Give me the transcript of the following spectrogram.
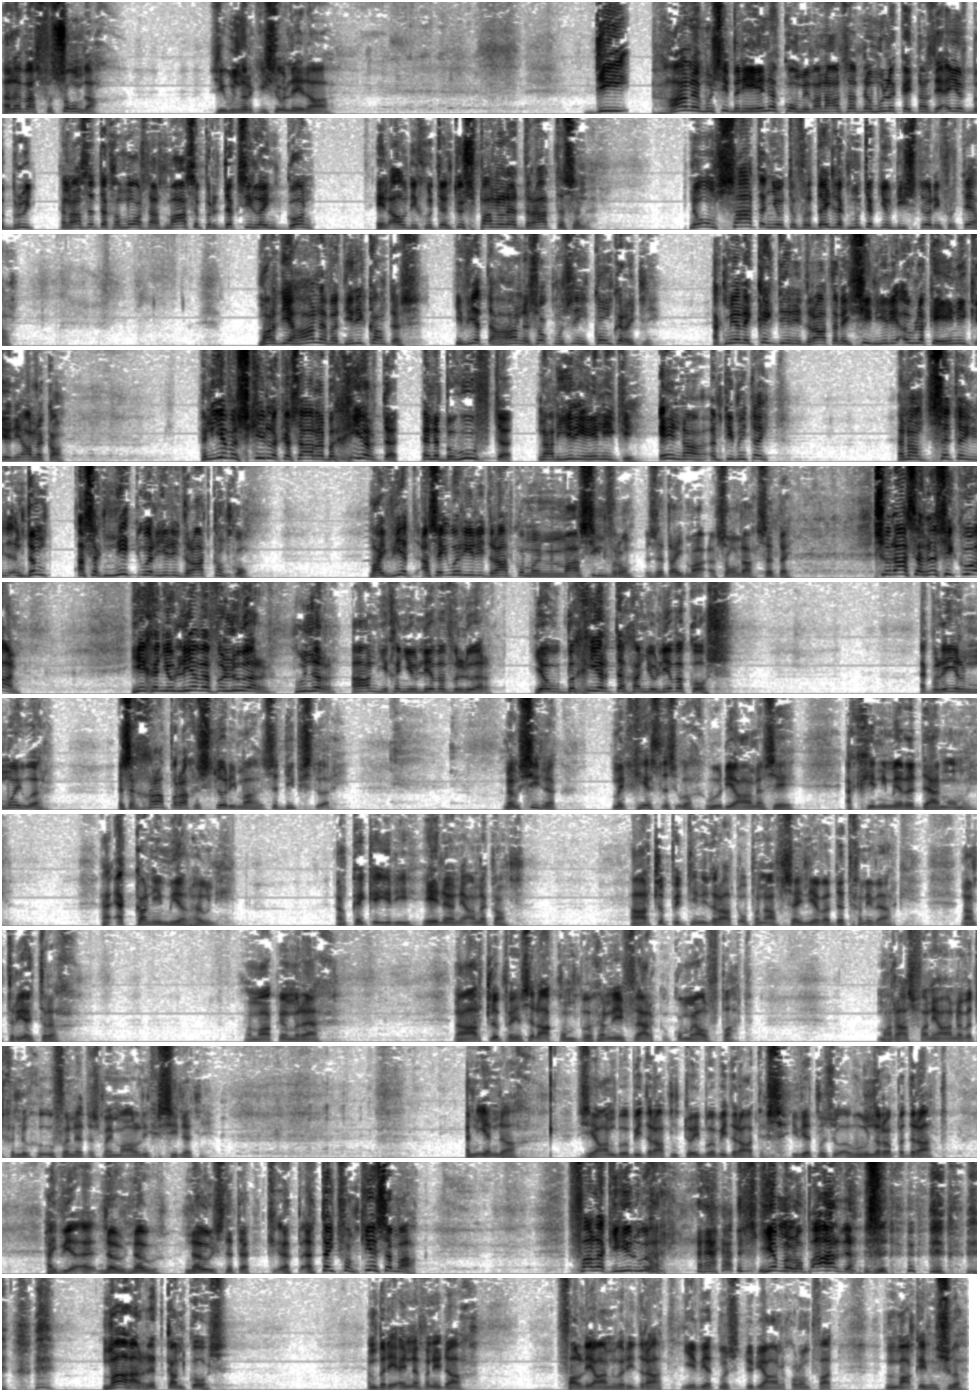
Hulle was vir sondag. Die hoenderkie so lee daar. Die hane moes nie by die ene kom, want dan is dat nou moeilijkheid, dan is die eiers bebroeid, en dan is dit een gemors, dan is maase productielijn gone, en al die goed, en toe span hulle draad tussen. Nou om saad in jou te verduidelik, moet ek jou die story vertel. Maar die hane wat hierdie kant is, jy weet, die hane is ook moes nie konkeruit nie. Ek meen, hy kyk dier die draad en hy sien hierdie oulike henniekie in die ander kant. En even skielik is daar een begeerte en een behoefte na hierdie henniekie en na intimiteit. En dan sit hy en dink, as ek net oor hierdie draad kan kom, maar hy weet, as hy oor hierdie draad kom, en my ma sien vir hom, sit hy, ma, sondag sit hy. So daar is een risiko aan. Jy gaan jou leven verloor, hoender aan, jy gaan jou leven verloor. Jou begeerte gaan jou leven kos. Ek wil hier mooi hoor. Is een grapperige story, maar is een diep story. Nou sien ek, my geest is oog, hoe die ane sê, ek gee nie meer een dam om my. Ek kan nie meer hou nie. Dan kyk hy hierdie hene aan die ander kant. Hartloop het in die draad op en af, sê nee, wat dit gaan nie werk. Dan tree hy terug. Dan maak hy hom recht. Na hartloop en sê, daar kom, begin die vlerk, kom helfpad maar daar is van die hane wat genoeg geoefen het, as my maal nie gesien het nie. In een dag, is die haan bobie draad, en toe hy bobie draad is, jy weet my so, een hoender op een draad, hy weet, uh, nou, nou, nou is dit een tyd van kese maak, val ek hier oor, hemel op aarde, maar het kan koos, en by die einde van die dag, val die haan oor die draad, jy weet so, toe die haan grondvat, maak hy so.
